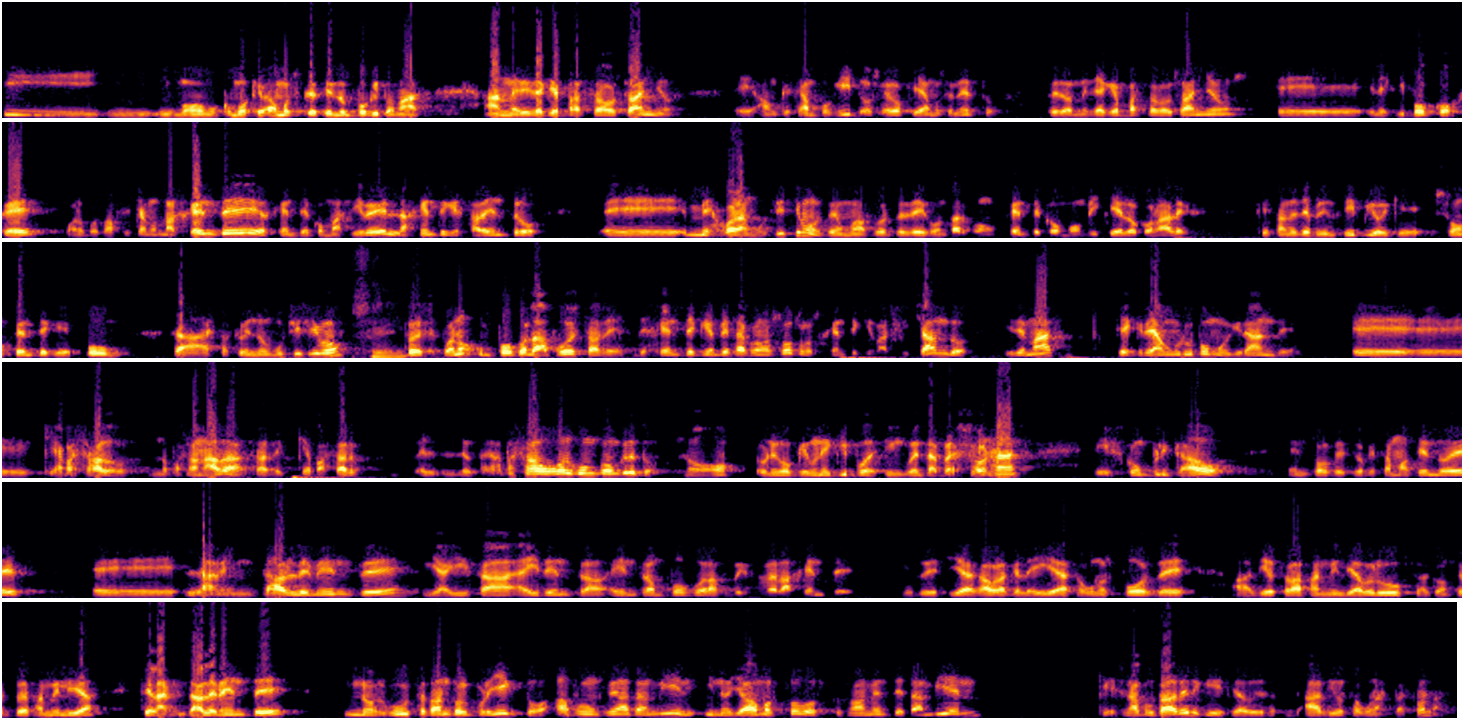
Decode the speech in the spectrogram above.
y, como que vamos creciendo un poquito más. A medida que pasan los años, eh, aunque sean poquitos, eh, los que llevamos en esto, pero a medida que pasan los años, eh, el equipo coge, bueno, pues fichamos más gente, gente con más nivel, la gente que está dentro eh, mejora muchísimo, tenemos la suerte de contar con gente como Miquel o con Alex, que están desde el principio y que son gente que, ¡pum!, o sea, está subiendo muchísimo. Entonces, bueno, un poco la apuesta de, gente que empieza con nosotros, gente que va fichando y demás, se crea un grupo muy grande. Eh, ¿Qué ha pasado? No pasa nada, o sea, ¿qué ha pasado? ¿Ha pasado algo en concreto? No, lo único que un equipo de 50 personas es complicado. Entonces, lo que estamos haciendo es, eh, lamentablemente, y ahí está, ahí entra, entra un poco la protección de la gente, que tú decías ahora que leías algunos posts de adiós a la familia Brooks, al concepto de familia, que lamentablemente nos gusta tanto el proyecto, ha funcionado tan bien y nos llevamos todos personalmente tan bien, que es una putada de que dice adiós a algunas personas.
